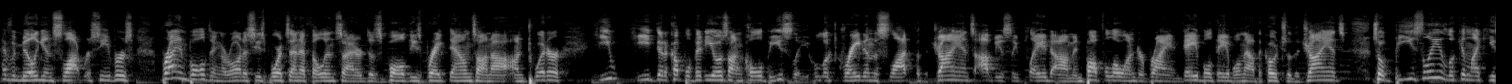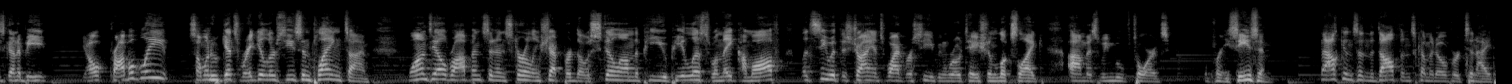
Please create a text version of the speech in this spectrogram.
have a million slot receivers. Brian Baldinger, Audacy Sports NFL Insider, does Baldy's breakdowns on uh, on Twitter. He he did a couple videos on Cole Beasley, who looked great in the slot for the Giants. Obviously played um, in Buffalo under Brian Daboll. Daboll now the coach of the Giants. So Beasley looking like he's going to be you know, probably someone who gets regular season playing time. Wan'Dale Robinson and Sterling Shepard, though, still on the PUP list when they come off. Let's see what this Giants wide receiving rotation looks like um, as we move towards the preseason. Falcons and the Dolphins coming over tonight.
